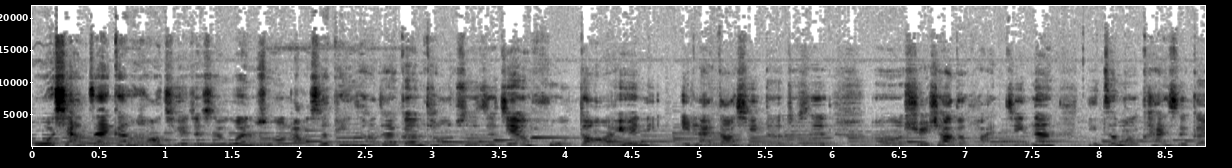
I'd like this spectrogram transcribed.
我想再更好奇的就是问说，老师平常在跟同事之间互动啊，因为你一来到新的就是嗯、学校的环境，那你怎么开始跟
